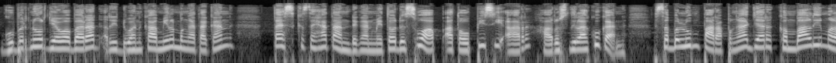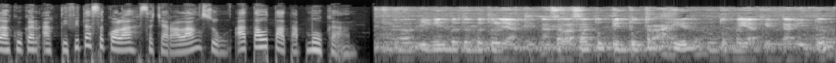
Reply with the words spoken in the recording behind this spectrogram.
Gubernur Jawa Barat Ridwan Kamil mengatakan tes kesehatan dengan metode swab atau PCR harus dilakukan sebelum para pengajar kembali melakukan aktivitas sekolah secara langsung atau tatap muka. Ingin betul-betul yakin. Nah, salah satu pintu terakhir untuk meyakinkan itu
